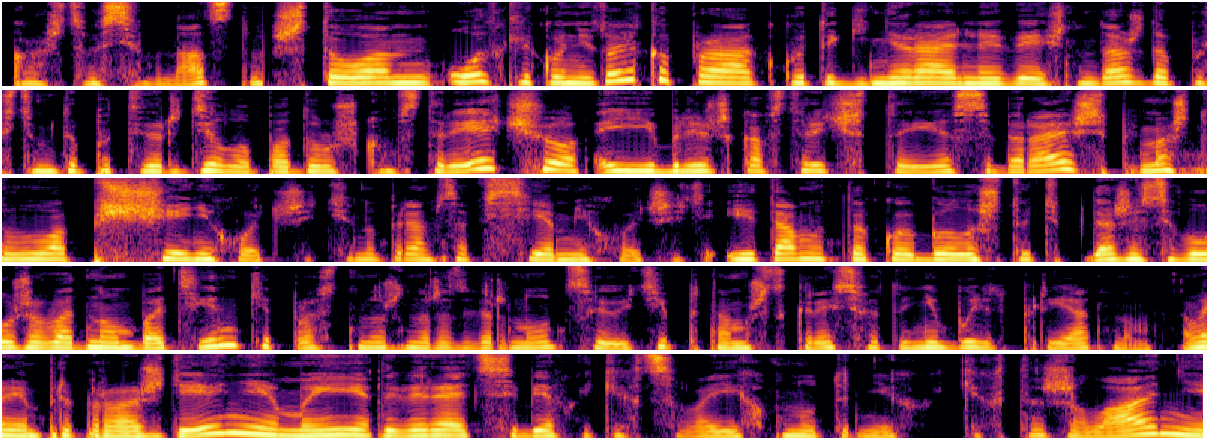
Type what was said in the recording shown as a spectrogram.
кажется, 18 что отклик, он не только про какую-то генеральную вещь, но даже, допустим, ты подтвердила подружкам встречу, и ближе ко встрече ты собираешься, понимаешь, что ну вообще не хочешь идти, ну прям совсем не хочешь идти. И там вот такое было, что типа, даже если вы уже в одном ботинке, просто нужно развернуться и уйти, потому что, скорее всего, это не будет приятным времяпрепровождением, и доверять себе в каких-то своих внутренних каких-то желаниях,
